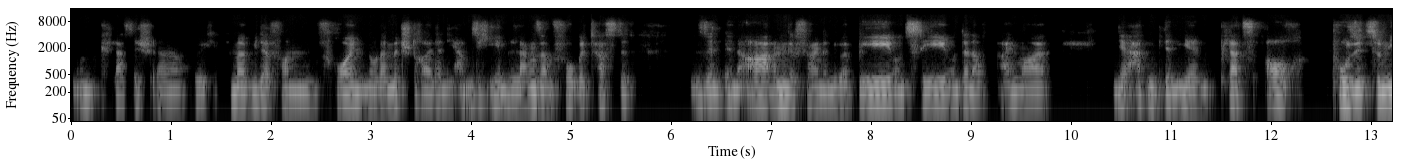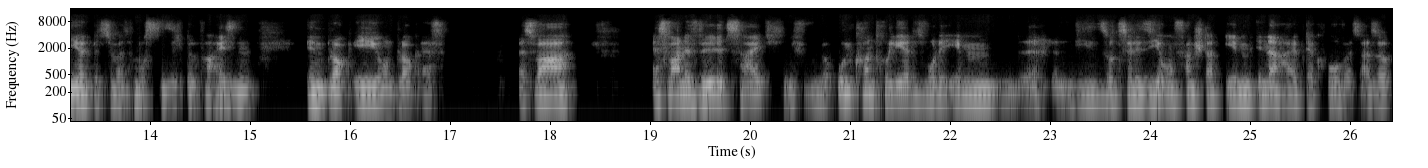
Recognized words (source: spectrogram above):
Und klassisch äh, höre ich immer wieder von Freunden oder Mitstreitern, die haben sich eben langsam vorgetastet, sind in A angefangen, dann über B und C und dann auf einmal ja, hatten die dann ihren Platz auch positioniert, beziehungsweise mussten sich beweisen in Block E und Block F. Es war, es war eine wilde Zeit, unkontrolliert. Es wurde eben, äh, die Sozialisierung fand statt eben innerhalb der Kurve. Also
